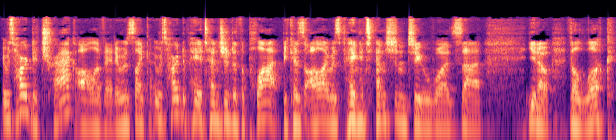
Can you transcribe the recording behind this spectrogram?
it was hard to track all of it. It was like it was hard to pay attention to the plot because all I was paying attention to was uh you know, the look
